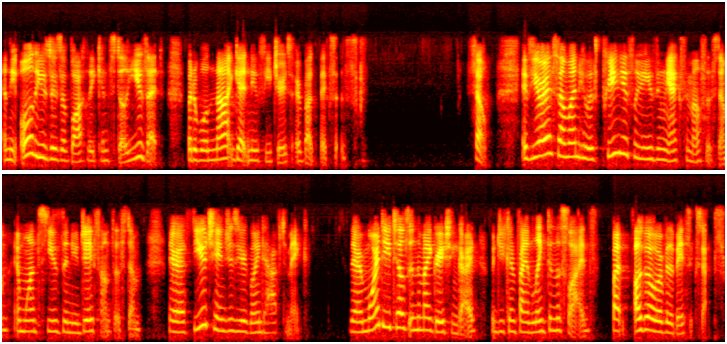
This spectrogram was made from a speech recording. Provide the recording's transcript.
and the old users of Blockly can still use it, but it will not get new features or bug fixes. So, if you are someone who was previously using the XML system and wants to use the new JSON system, there are a few changes you're going to have to make. There are more details in the migration guide, which you can find linked in the slides, but I'll go over the basic steps.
